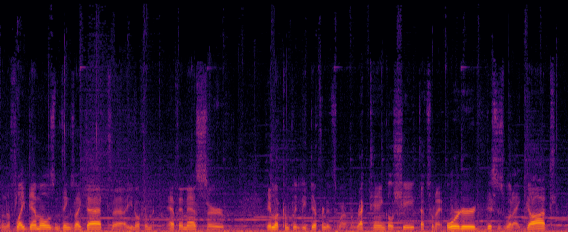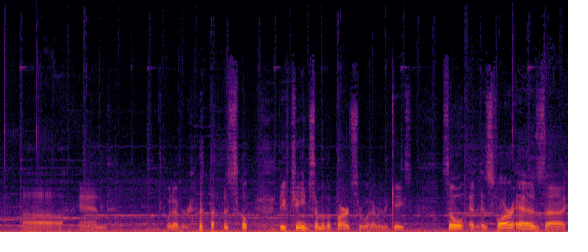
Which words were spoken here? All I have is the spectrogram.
on the flight demos and things like that, uh, you know, from FMS, or they look completely different. It's more of a rectangle shape. That's what I ordered. This is what I got, uh, and whatever. so they've changed some of the parts or whatever the case. So as far as uh,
